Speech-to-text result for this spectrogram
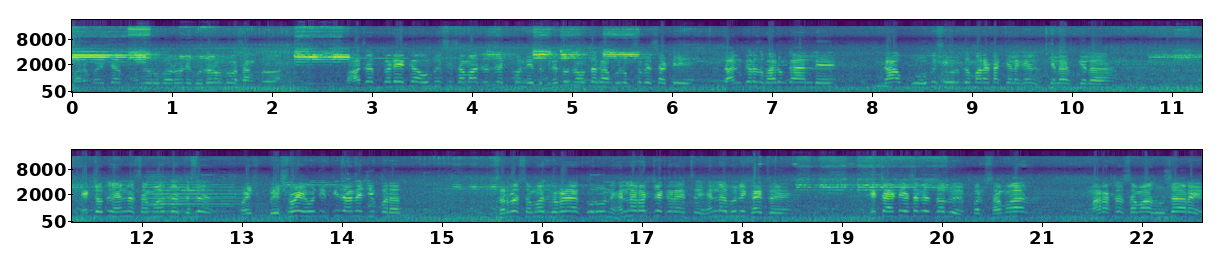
परभणीच्या भूमीवर उभं राहून एक उदाहरण तुम्हाला सांगतो. भाजपकडे का ओबीसी समाजाचं कोण नेतो नेतृत्व नव्हतं का लोकसभेसाठी? जानकरच बाहेरून काय आणले? का ओबीसी विरुद्ध मराठा केला केला गेला याच्यातून ह्यांना समाज जसं पेशवाई होती ती जाण्याची परत. सर्व समाज वेगळा करून ह्यांना राज्य करायचं आहे ह्यांना लोणी खायचं आहे ह्याच्यासाठी हे सगळं चालू आहे. पण समाज महाराष्ट्र समाज हुशार आहे.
